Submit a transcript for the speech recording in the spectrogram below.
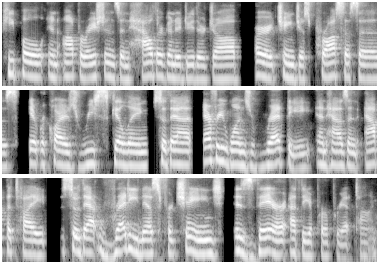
people in operations and how they're going to do their job, or it changes processes. It requires reskilling so that everyone's ready and has an appetite so that readiness for change is there at the appropriate time.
